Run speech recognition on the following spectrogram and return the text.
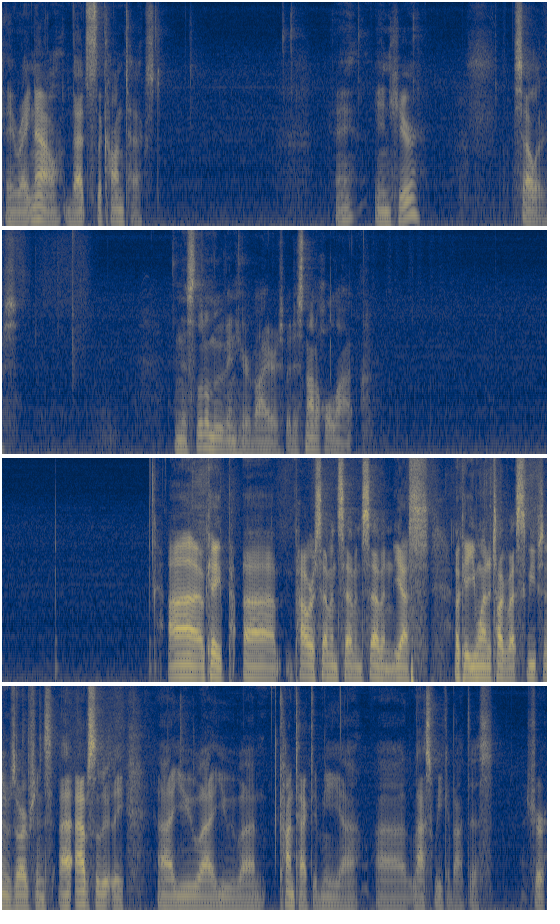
Okay, right now, that's the context. Okay, in here, sellers. And this little move in here, buyers, but it's not a whole lot. Ah, okay. Uh, power 777. Yes. Okay, you want to talk about sweeps and absorptions. Uh, absolutely uh, you uh, you um, contacted me uh, uh, last week about this. Sure,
